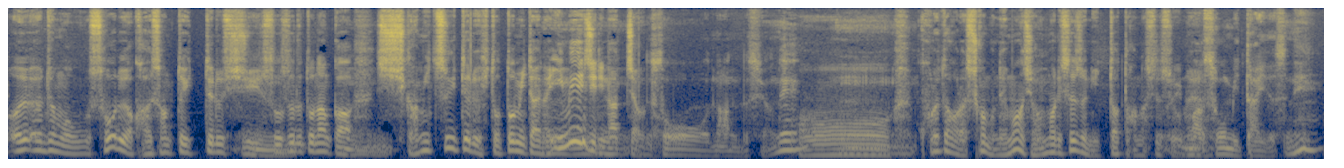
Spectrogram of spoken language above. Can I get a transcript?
ー、でも総理は解散って言ってるし、うん、そうするとなんか、しがみついてる人とみたいなイメージになっちゃう、うん、そうなんですよね、これだからしかも根回しあんまりせずに行ったって話ですよね。まあそうみたいですね。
